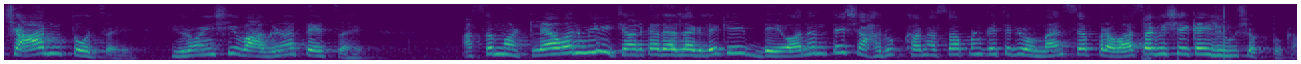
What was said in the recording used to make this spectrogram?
चार्म तोच आहे. हिरोईनशी वागणं तेच आहे. असं म्हटल्यावर मी विचार करायला लागले की देवानंद ते शाहरुख खान असं आपण काहीतरी रोमॅन्सच्या प्रवासाविषयी काही लिहू शकतो का?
